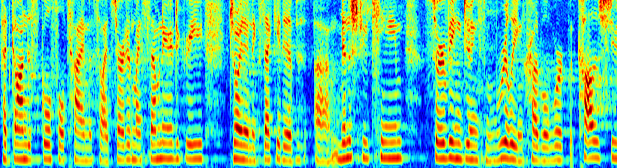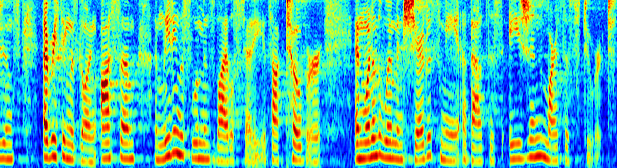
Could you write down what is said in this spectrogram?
had gone to school full time, and so I'd started my seminary degree, joined an executive um, ministry team, serving, doing some really incredible work with college students. Everything was going awesome. I'm leading this women's Bible study. It's October, and one of the women shared with me about this Asian Martha Stewart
